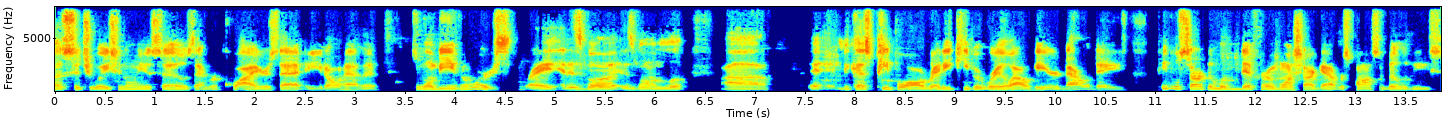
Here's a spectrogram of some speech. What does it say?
a situation on yourselves that requires that and you don't have it it's going to be even worse right and it's going it's to look uh because people already keep it real out here nowadays. People start to look different once I got responsibilities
